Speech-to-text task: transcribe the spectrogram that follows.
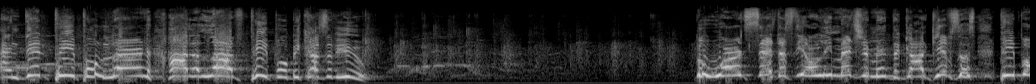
And did people learn how to love people because of you? The word says that's the only measurement that God gives us. People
